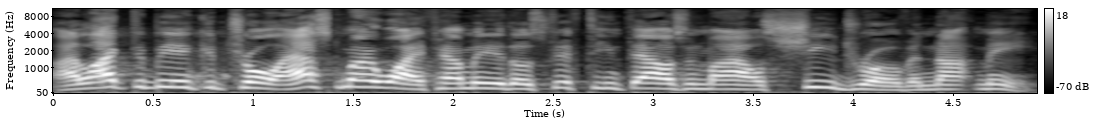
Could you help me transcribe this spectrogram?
I like to be in control. Ask my wife how many of those 15,000 miles she drove and not me.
